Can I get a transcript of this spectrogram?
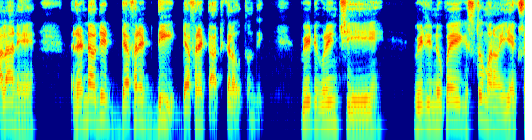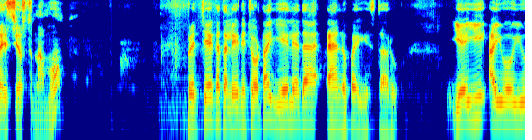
అలానే రెండవది డెఫినెట్ ది డెఫినెట్ ఆర్టికల్ అవుతుంది. వీటి గురించి వీటిని ఉపయోగిస్తూ మనం ఈ ఎక్సర్సైజ్ చేస్తున్నాము. ప్రత్యేకత లేని చోట ఏ లేదా యాన్ ఉపయోగిస్తారు. ఏఈఐఓయు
